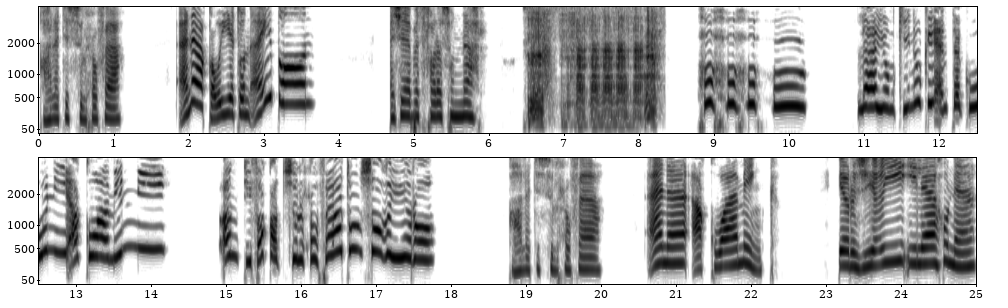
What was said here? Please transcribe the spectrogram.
قالت السلحفاة. أنا قوية أيضا. أجابت فرس النهر. هو هو هو هو. لا يمكنك أن تكوني أقوى مني. أنت فقط سلحفاة صغيرة. قالت السلحفاة. أنا أقوى منك. ارجعي إلى هنا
